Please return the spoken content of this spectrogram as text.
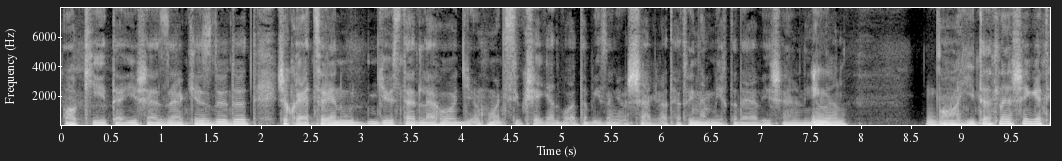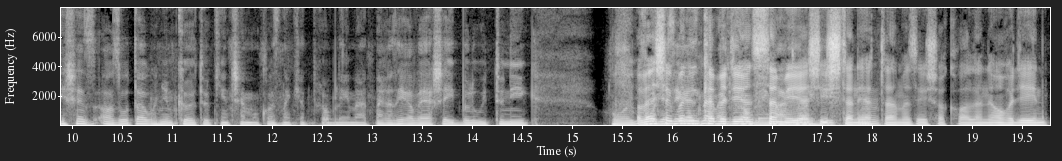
A kéte is ezzel kezdődött, és akkor egyszerűen úgy győzted le, hogy, hogy szükséged volt a bizonyosságra, tehát hogy nem bírtad elviselni. Igen. A, a hitetlenséget, és ez azóta, hogy nem költőként sem okoz neked problémát, mert azért a verseidből úgy tűnik, hogy, a versekben inkább egy ilyen személyes Isten értelmezés akar lenni. Ahogy én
